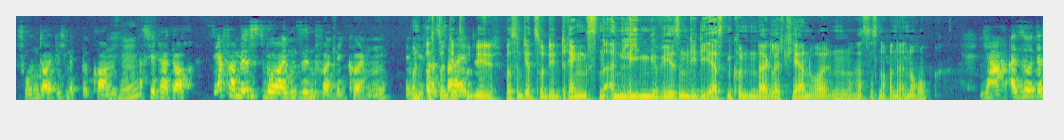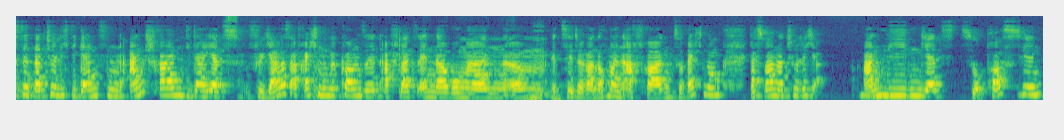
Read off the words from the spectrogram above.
schon deutlich mitbekommen, mhm. dass wir da doch sehr vermisst worden sind von den Kunden. Und was sind, Zeit. jetzt so die, was sind jetzt so die drängendsten Anliegen gewesen, die die ersten Kunden da gleich klären wollten? Hast du das noch in Erinnerung? Ja, also das sind natürlich die ganzen Anschreiben, die da jetzt für Jahresabrechnungen gekommen sind, Abschlagsänderungen ähm, mhm. etc., nochmal Nachfragen zur Rechnung. Das war natürlich Anliegen jetzt zur Post hin,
